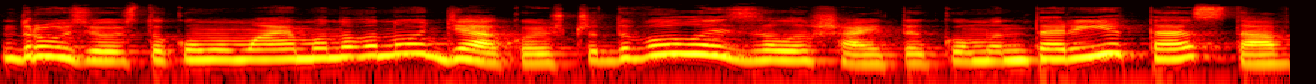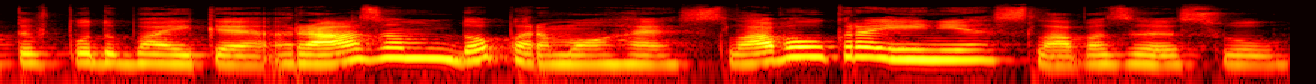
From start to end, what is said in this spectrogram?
Друзі, ось таку ми маємо новину. Дякую, що дивились. Залишайте коментарі та ставте вподобайки разом до перемоги. Слава Україні! Слава ЗСУ!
